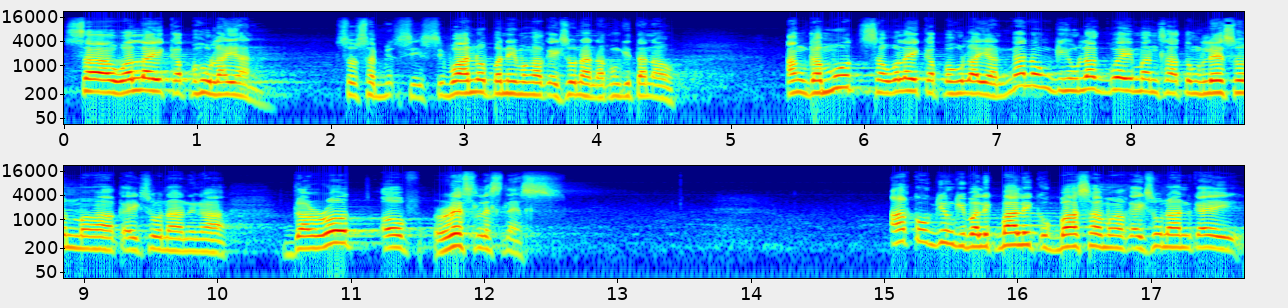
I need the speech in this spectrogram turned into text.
sa walay kapahulayan. So sa si, si Buano pa ni mga kaigsunan akong gitan-aw. Ang gamot sa walay kapahulayan nganong gihulagway man sa atong lesson mga kaigsunan nga the root of restlessness. Ako yung gibalik-balik ug basa mga kaigsunan kay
